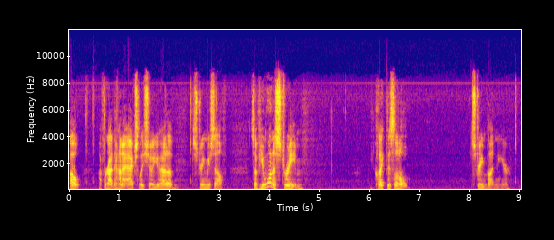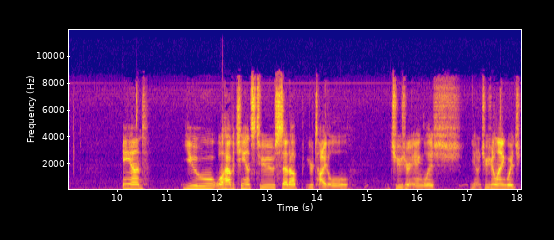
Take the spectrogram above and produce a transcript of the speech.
oh, I forgot how to actually show you how to stream yourself. So if you want to stream, click this little stream button here. And you will have a chance to set up your title, choose your English, you know, choose your language,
